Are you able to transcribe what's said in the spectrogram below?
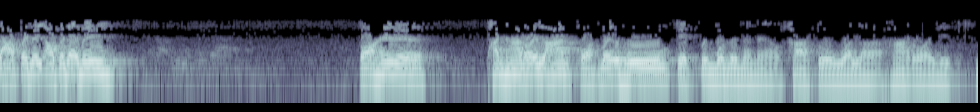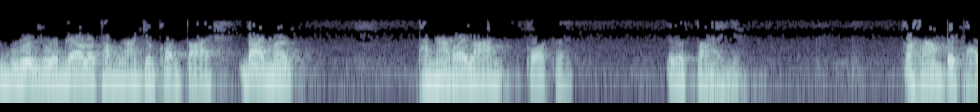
จากไปได้เอาไปได้ไหมต่อให้พันห้าร้อยล้านกอดไว้โอ้โหเก็บไปหมดเลยนะแนวค่าตัววันละห้าร้อยนี่รวมรวมแล้วเราทำงานจนก่อนตาย ได้มาพันห้าร้อยล้านกอดไว้แล้วก็ตายเนี่ย ก็หามไปเผา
